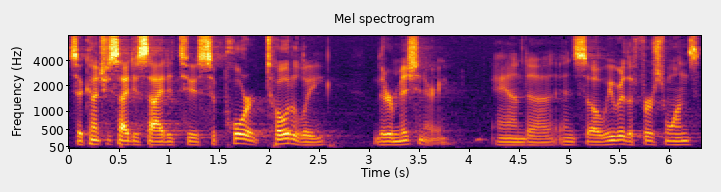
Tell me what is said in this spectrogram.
so Countryside decided to support totally their missionary. And, uh, and so we were the first ones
